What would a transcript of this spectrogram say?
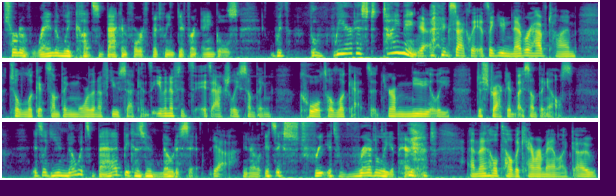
sort of randomly cuts back and forth between different angles with the weirdest timing Yeah, exactly. It's like you never have time to look at something more than a few seconds, even if it's it's actually something cool to look at. So you're immediately distracted by something else. it's like you know it's bad because you notice it Yeah. you know it's extreme it's readily apparent And then he'll tell the cameraman like, "Oh,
